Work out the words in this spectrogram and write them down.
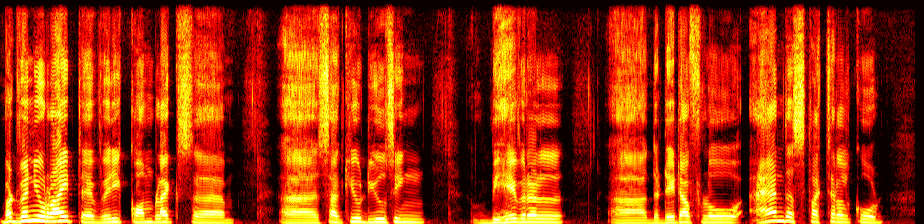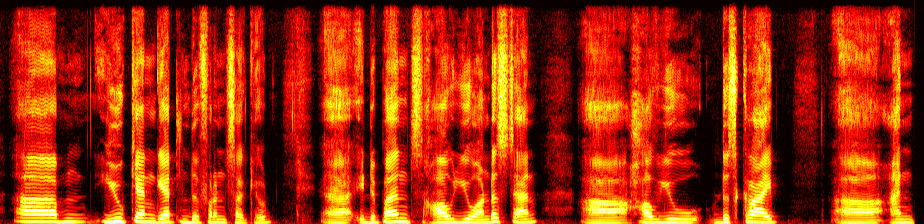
But when you write a very complex uh, uh, circuit using behavioral uh, the data flow and the structural code um, you can get different circuit. Uh, it depends how you understand uh, how you describe uh, and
